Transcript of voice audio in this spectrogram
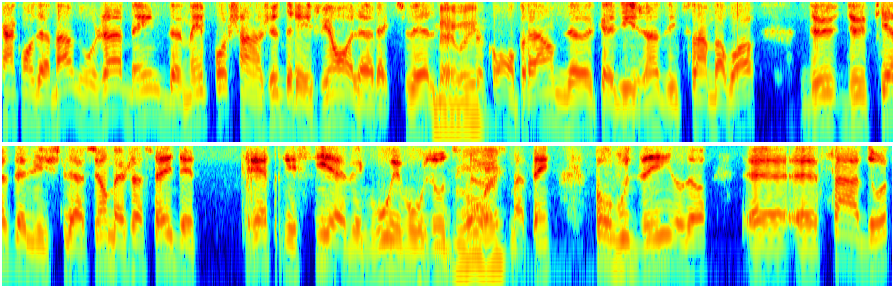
quand on demande aux gens même de même pas changer de région à l'heure actuelle. Ben je peux comprendre que les gens disent semblent avoir deux, deux pièces de législation, mais j'essaie d'être très précis avec vous et vos auditeurs ce matin pour vous dire, là, euh, euh, sans doute,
